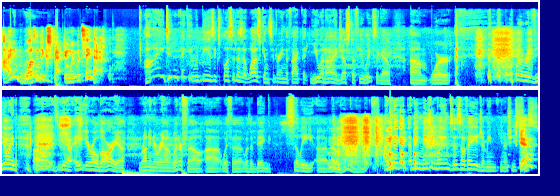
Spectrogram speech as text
I wasn't expecting we would see that. I didn't think it would be as explicit as it was, considering the fact that you and I just a few weeks ago um, were were reviewing, uh, you know, eight-year-old Arya running around Winterfell uh, with a with a big silly uh, metal helmet. on. I mean, I get. I mean, Maisie Williams is of age. I mean, you know, she's, Yeah. she's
